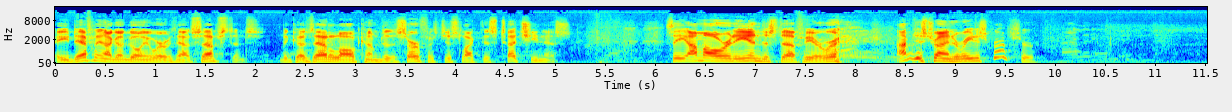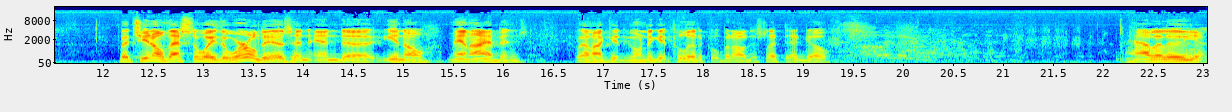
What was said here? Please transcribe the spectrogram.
You're definitely not going to go anywhere without substance because that'll all come to the surface just like this touchiness. See, I'm already into stuff here. I'm just trying to read a scripture. But you know, that's the way the world is. And, and uh, you know, man, I have been, well, I get going to get political, but I'll just let that go. Hallelujah.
